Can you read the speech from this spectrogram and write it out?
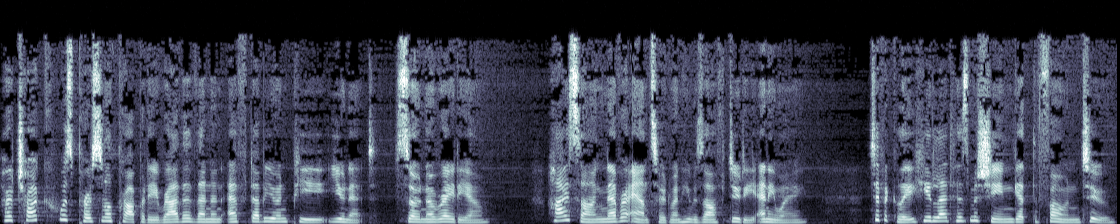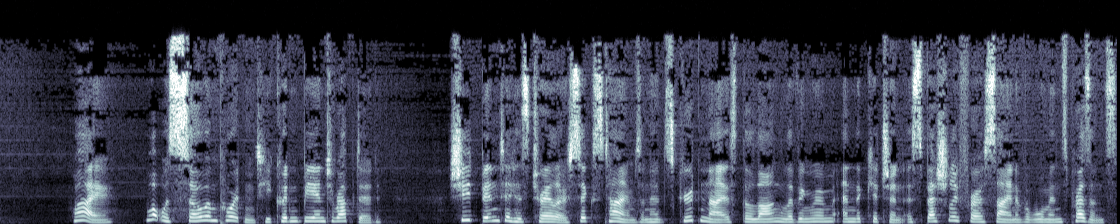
Her truck was personal property rather than an FW&P unit, so no radio. High Song never answered when he was off duty anyway. Typically, he let his machine get the phone, too. Why? What was so important he couldn't be interrupted? She'd been to his trailer six times and had scrutinized the long living room and the kitchen, especially for a sign of a woman's presence.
